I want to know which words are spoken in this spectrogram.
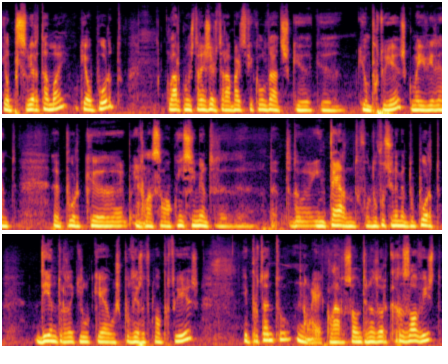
ele perceber também o que é o Porto. Claro que um estrangeiro terá mais dificuldades que, que, que um português, como é evidente, eh, porque em relação ao conhecimento de, de, de, interno do funcionamento do Porto, dentro daquilo que é os poderes do futebol português, e portanto não é, claro, só um treinador que resolve isto,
